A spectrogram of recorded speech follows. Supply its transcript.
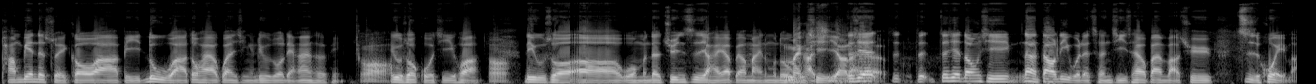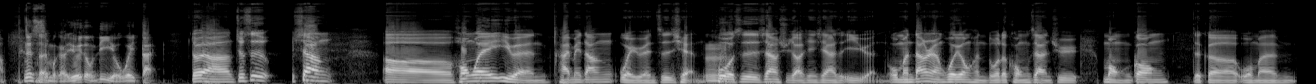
旁边的水沟啊，比路啊都还要关心。例如说两岸和平，哦，例如说国际化，哦，例如说呃，我们的军事要还要不要买那么多武器？这些这这这些东西，那到立委的层级才有办法去智慧嘛。那是什么感觉？有一种力有未逮。对啊，就是像呃，洪威议员还没当委员之前，嗯、或者是像徐小新现在是议员，我们当然会用很多的空战去猛攻这个我们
